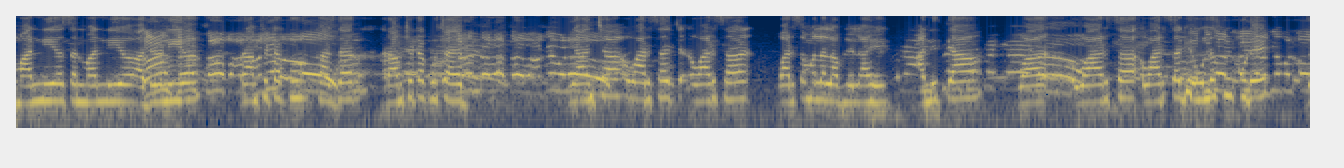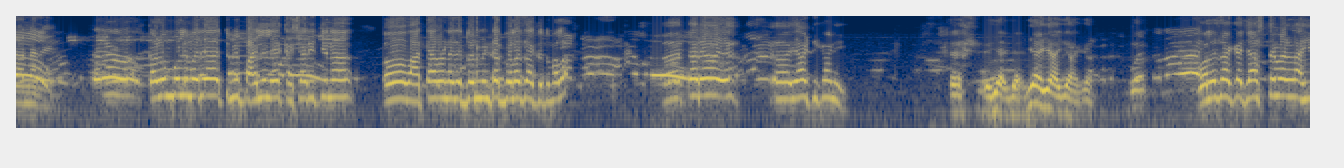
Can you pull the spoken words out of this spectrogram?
माननीय सन्माननीय आदरणीय रामचे ठाकूर खासदार रामचे ठाकूर साहेब यांच्या वारसाच्या वारसा वारसा मला लाभलेला आहे आणि त्या वा- वारसा वारसा घेऊनच मी पुढे जाणार आहे. तर कळंबोलीमध्ये तुम्ही पाहिलेलं आहे कशा रीतीनं वातावरण आहे दोन मिनिटात बोलायचं आहे तुम्हाला? तर या ठिकाणी. या या या या या. या बोल- बोलायचं आहे का? जास्त वेळ नाही.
